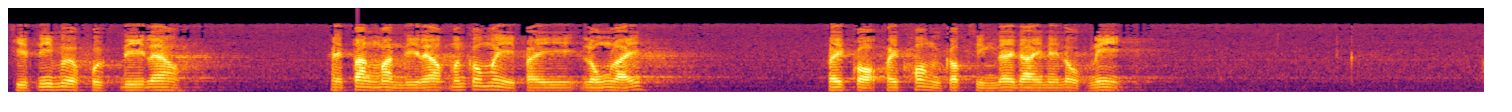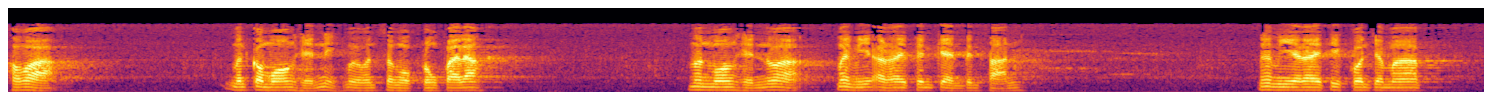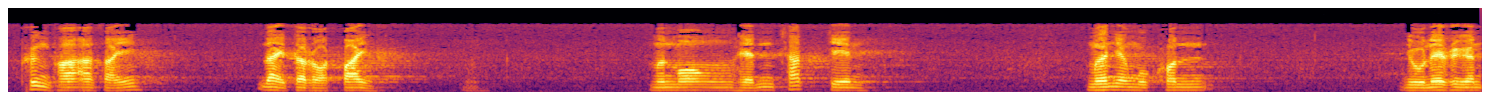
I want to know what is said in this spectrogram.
จิตนี้เมื่อฝึกดีแล้ว ให้ตั้งมั่นดีแล้ว มันก็ไม่ไปหลงไหล ไปเกาะไปคล้องอยู่กับสิ่งใดๆในโลกนี้ เพราะว่ามันก็มองเห็นนี่ เมื่อมันสงบลงไปแล้ว มันมองเห็นว่า ไม่มีอะไรเป็นแก่นเป็นสาร ไม่มีอะไรที่ควรจะมาพึ่งพาอาศัยได้ตลอดไป มันมองเห็นชัดเจน เหมือนอย่างบุคคลอยู่ในเรือน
